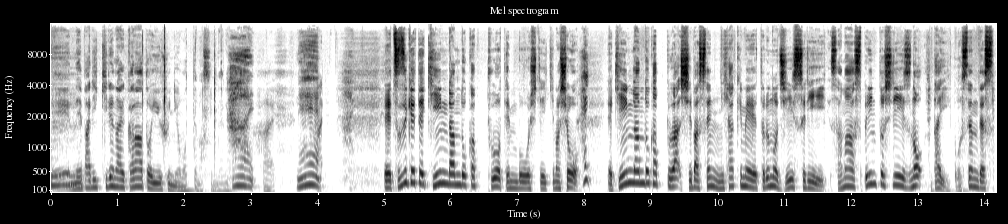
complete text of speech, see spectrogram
えー粘りきれないかなというふうに思ってますんでね。はい。はい。ねえ、はい。えー続けてキーンランドカップを展望していきましょう、はい。えーキーンランドカップは芝 1200m の G3 サマースプリントシリーズの第5戦です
